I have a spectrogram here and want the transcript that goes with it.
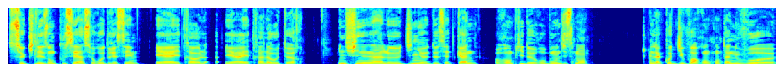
ce qui les ont poussés à se redresser et à être à, et à, être à la hauteur. Une finale digne de cette canne, remplie de rebondissements. La Côte d'Ivoire rencontre à nouveau euh,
